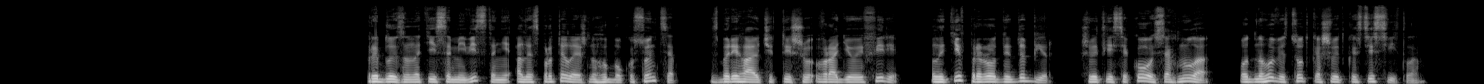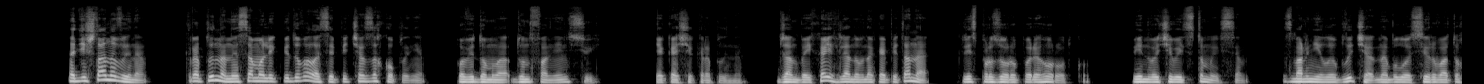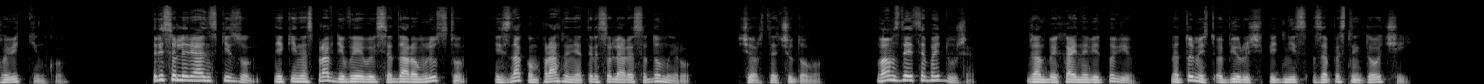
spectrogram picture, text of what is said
Приблизно на тій самій відстані, але з протилежного боку сонця, зберігаючи тишу в радіоефірі, летів природний добір, швидкість якого сягнула 1% швидкості світла. Надійшла новина. Краплина не самоліквідувалася під час захоплення, повідомила Дунфан Янсюй. Яка ще краплина? Джан Бейхай глянув на капітана крізь прозору перегородку. Він, вочевидь, стомився. Змарніле обличчя набуло сіруватого відтінку. Трисоляріанський зон, який насправді виявився даром людству і знаком прагнення Трисоляриса до миру. Що ж, це чудово. Вам здається, байдуже. Джан Бейхай не відповів, натомість обіруч підніс записник до очей.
